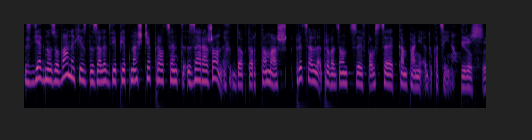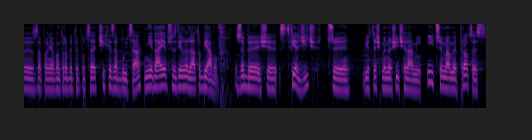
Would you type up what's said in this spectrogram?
Zdiagnozowanych jest zaledwie 15% zarażonych. Dr Tomasz Prycel, prowadzący w Polsce kampanię edukacyjną. Wirus y, zapalenia wątroby typu C, cichy zabójca, nie daje przez wiele lat objawów. Żeby się stwierdzić, czy jesteśmy nosicielami i czy mamy proces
